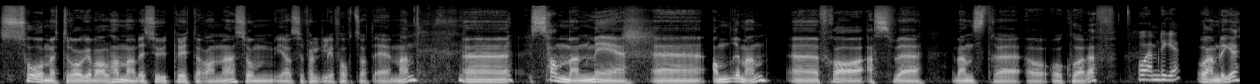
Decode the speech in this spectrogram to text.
Så møtte Roger Valhammer disse utbryterne, som ja, selvfølgelig fortsatt er menn, uh, sammen med uh, andre menn eh, fra SV, Venstre og, og KrF Og MDG. og MDG.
